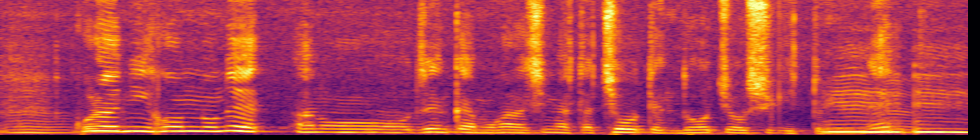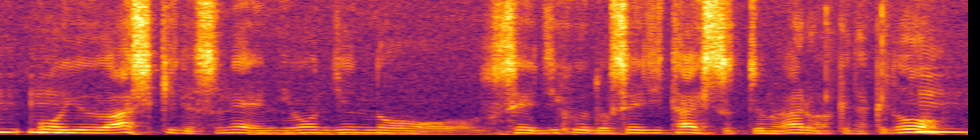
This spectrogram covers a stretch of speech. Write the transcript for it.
うん。これは日本のね、あの前回もお話ししました頂点同調主義というね、んこういう悪しきですね、日本人の政治風土、政治体質っていうのがあるわけだけど、うん。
